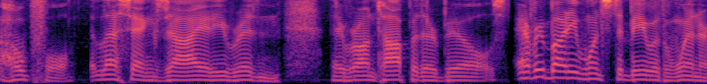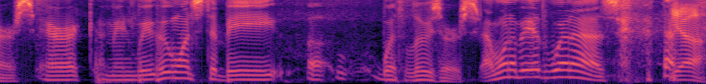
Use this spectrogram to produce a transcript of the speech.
hopeful, less anxiety ridden. They were on top of their bills. Everybody wants to be with winners, Eric. I mean, we, who wants to be uh, with losers? I want to be with winners. Yeah.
